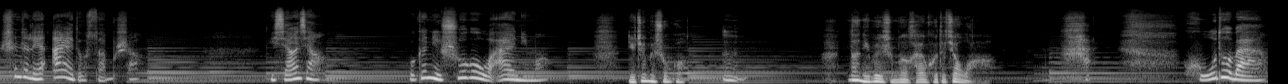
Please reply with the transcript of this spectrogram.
甚至连爱都算不上。你想想，我跟你说过我爱你吗？你真没说过？嗯。那你为什么还要和他交往啊？嗨，糊涂吧。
